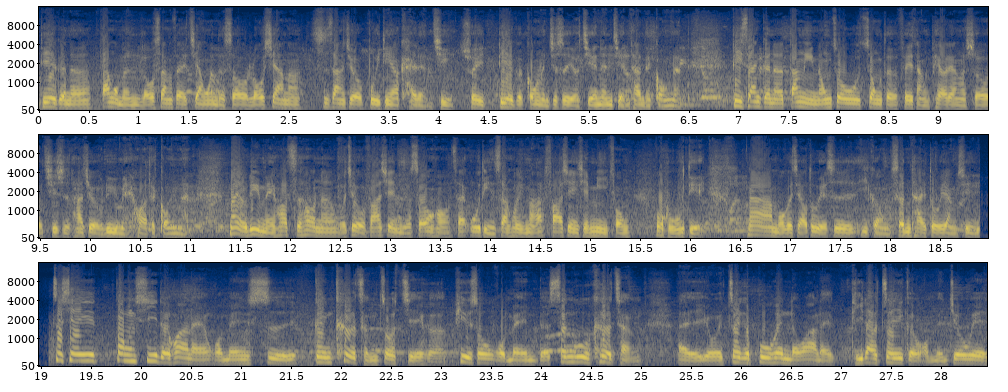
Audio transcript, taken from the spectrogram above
第二个呢，当我们楼上在降温的时候，楼下呢事实上就不一定要开冷气，所以第二个功能就是有节能减碳的功能。第三个呢，当你农作物种得非常漂亮的时候，其实它就有绿美化的功能。那有绿美化之后呢，我就有发现有时候哈，在屋顶上会发发现一些蜜蜂或蝴蝶。那某个角度也是一种生态多样性。这些东西的话呢，我们是跟课程做结合。譬如说，我们的生物课程，呃，有这个部分的话呢，提到这一个，我们就会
